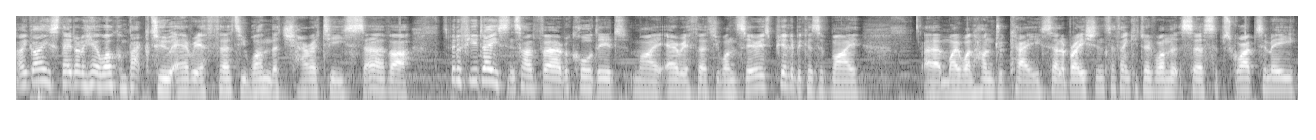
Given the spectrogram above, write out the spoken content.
Hi guys, Snake Doctor here, welcome back to Area 31, the charity server. It's been a few days since I've uh, recorded my Area 31 series, purely because of my uh, my 100k celebration. So thank you to everyone that's uh, subscribed to me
